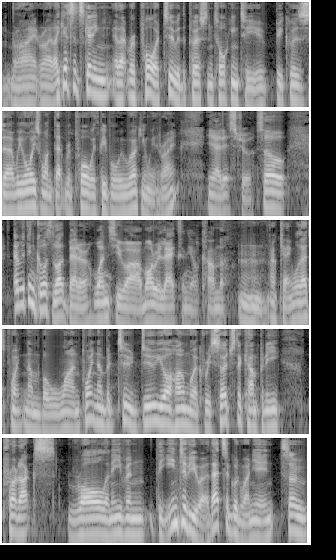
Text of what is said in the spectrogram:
Right, right. I guess it's getting that rapport too with the person talking to you because uh, we always want that rapport with people we're working with, right? Yeah, that's true. So everything goes a lot better once you are more relaxed and you're calmer. Mm-hmm. Okay, well, that's point number one. Point number two do your homework, research the company, products, role, and even the interviewer. That's a good one. Yeah. So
